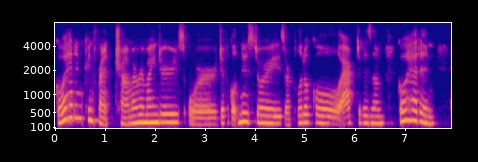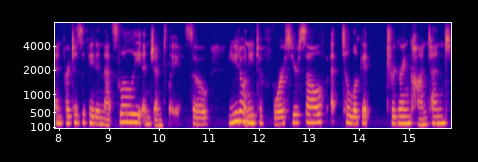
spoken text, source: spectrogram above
go ahead and confront trauma reminders or difficult news stories or political activism. Go ahead and, and participate in that slowly and gently. So you don't need to force yourself to look at triggering content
